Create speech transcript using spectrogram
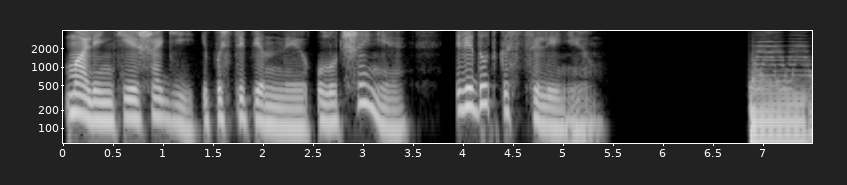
Маленькие шаги и постепенные улучшения ведут к исцелению. Thank you.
